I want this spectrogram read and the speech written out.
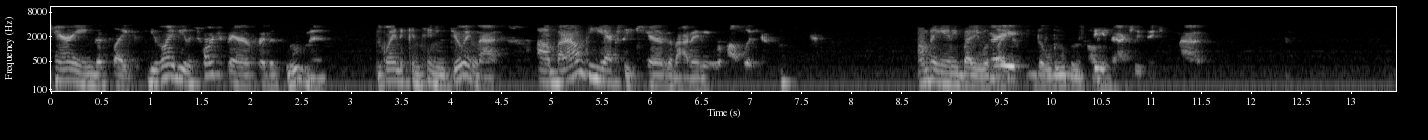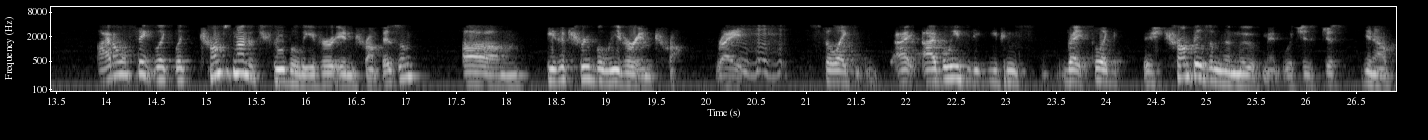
carrying this, like, he's going to be the torchbearer for this movement. He's going to continue doing that. Um, but I don't think he actually cares about any Republicans. I don't think anybody would Right. like delude themselves into actually thinking that. I don't think like like Trump's not a true believer in Trumpism. Um, he's a true believer in Trump, right? So like I, I believe that you can right. So like there's Trumpism the movement, which is just you know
